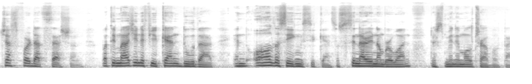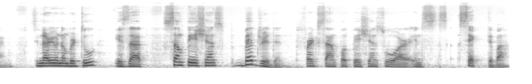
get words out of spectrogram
just for that session. But imagine if you can do that and all the savings you can. So scenario number one, there's minimal travel time. Scenario number two is that some patients bedridden. For example, patients who are in sick, diba?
